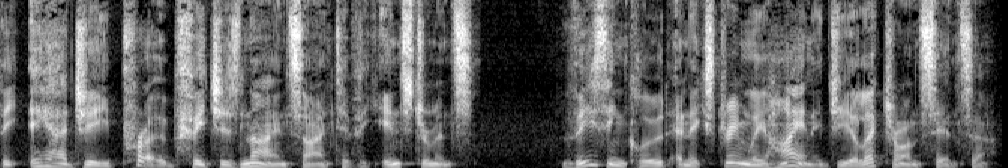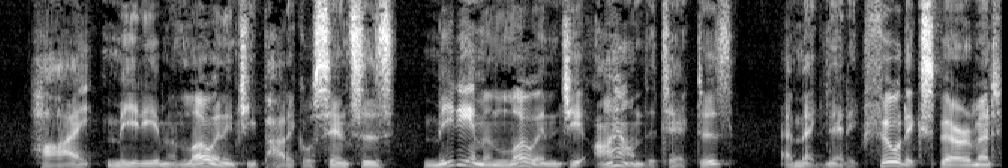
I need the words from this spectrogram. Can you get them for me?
The ERG probe features nine scientific instruments. These include an extremely high energy electron sensor, high, medium, and low energy particle sensors, medium and low energy ion detectors, a magnetic field experiment,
